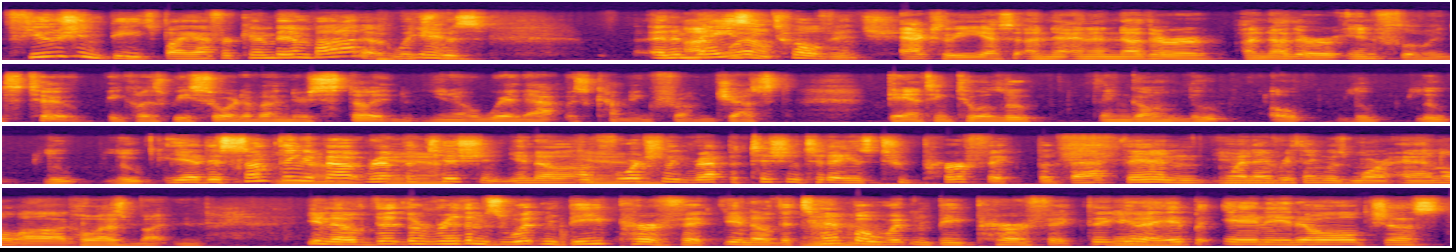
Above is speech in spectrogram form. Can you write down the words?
Fusion Beats by African Bambaataa, which Yeah. was an amazing well, 12 inch. Actually, yes, and, and another another influence too, because we sort of understood, you know, where that was coming from. Just dancing to a loop, then going loop, oh, loop, loop, loop, loop. Yeah, there's something You know, about yeah. repetition. You know, unfortunately, repetition today is too perfect. But back then, when everything was more analog, Pause button. you know, the, the rhythms wouldn't be perfect. You know, the tempo wouldn't be perfect. You know, Mm-hmm. It, and it all just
